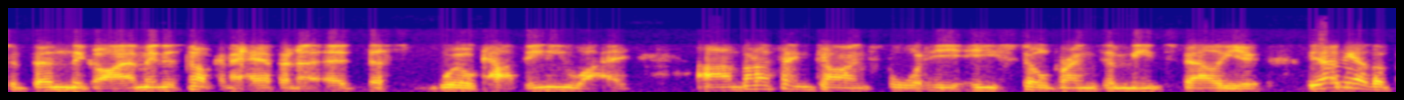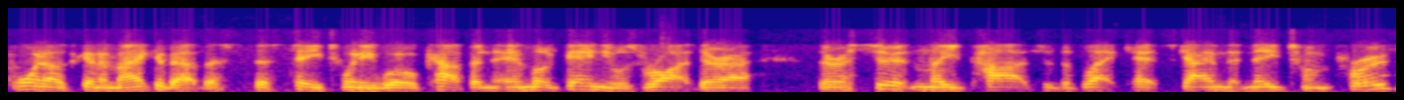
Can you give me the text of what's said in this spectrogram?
to bin the guy. I mean, it's not going to happen at, at, this World Cup anyway. Um, but I think going forward, he, he still brings immense value. The only other point I was going to make about this this T20 World Cup, and, and look, Daniel's right. There are there are certainly parts of the Black Caps game that need to improve.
